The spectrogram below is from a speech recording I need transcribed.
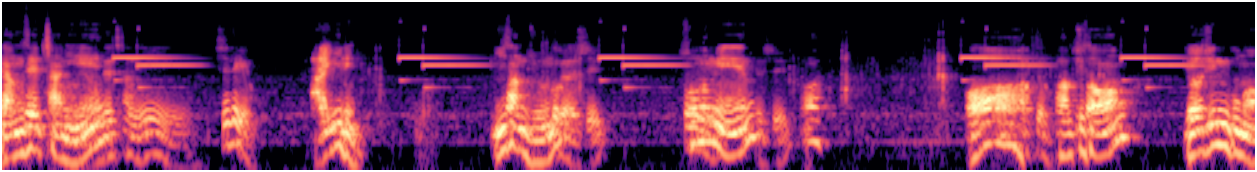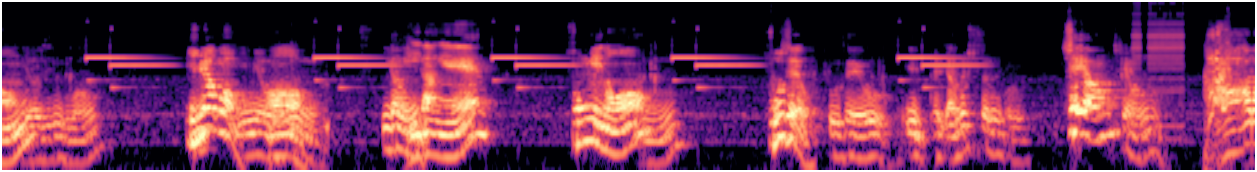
양세찬이. 내찬이 신세경. 아이린 이상준 손흥민 어. 어, 박지성. 박지성 여진구멍 여진구멍 이명웅. 이명웅 어, 이강인 이강인 송민호 음, 조세호. 조세호. 이 배- 양배추 썰는 거로. 최영. 채영 아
